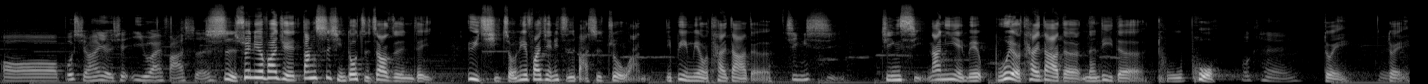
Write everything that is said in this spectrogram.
哦，不喜欢有一些意外发生。是，所以你会发觉，当事情都只照着你的预期走，你会发现你只是把事做完，你并没有太大的惊喜。惊喜，那你也没有不会有太大的能力的突破。OK，对对，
